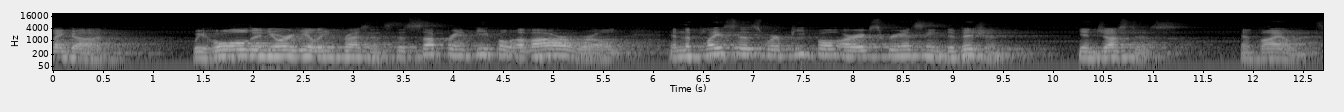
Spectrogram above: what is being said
Loving God, we hold in your healing presence the suffering people of our world in the places where people are experiencing division, injustice, and violence.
